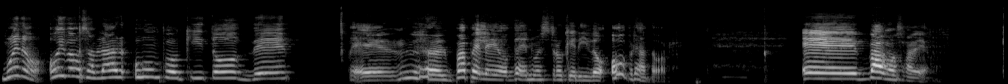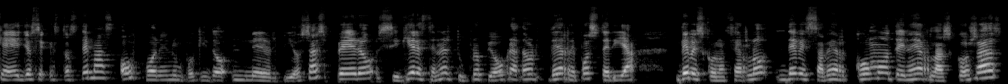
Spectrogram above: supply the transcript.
Bueno, hoy vamos a hablar un poquito de eh, el papeleo de nuestro querido obrador. Eh, vamos a ver, que yo sé que estos temas os ponen un poquito nerviosas, pero si quieres tener tu propio obrador de repostería, debes conocerlo, debes saber cómo tener las cosas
